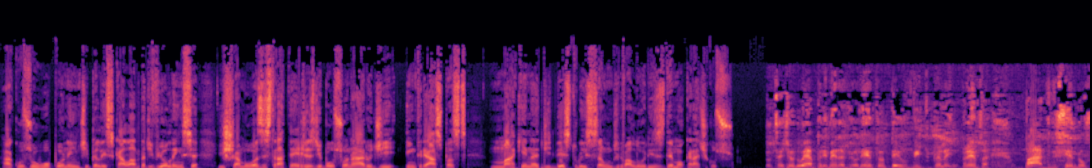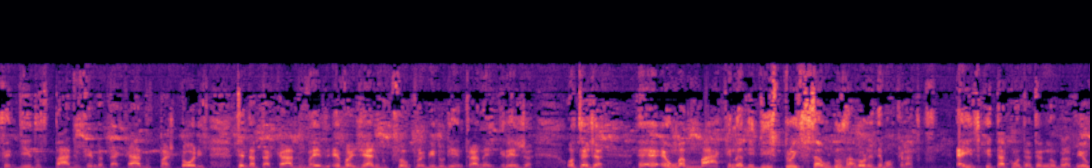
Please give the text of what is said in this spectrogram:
acusou o oponente pela escalada de violência e chamou as estratégias de Bolsonaro de, entre aspas, máquina de destruição de valores democráticos. Ou seja, não é a primeira violência, eu tenho visto pela imprensa padres sendo ofendidos, padres sendo atacados, pastores sendo atacados, evangélicos que foram proibidos de entrar na igreja. Ou seja, é, é uma máquina de destruição dos valores democráticos. É isso que está acontecendo no Brasil.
